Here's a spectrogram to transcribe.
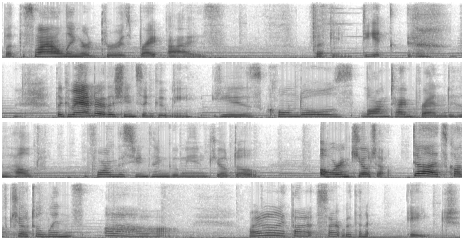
but the smile lingered through his bright eyes. Fucking dick. the commander of the Shinsengumi. He is Kondo's longtime friend who helped form the Shinsengumi in Kyoto. Oh, we're in Kyoto. Duh, it's called Kyoto Winds. Ah. Why did I thought it start with an H?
